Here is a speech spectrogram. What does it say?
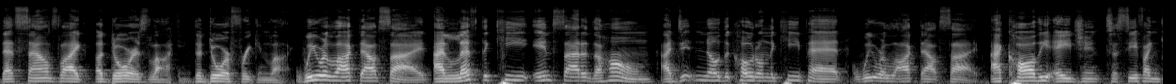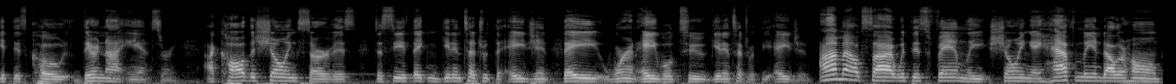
that sounds like a door is locking. The door freaking locked. We were locked outside. I left the key inside of the home. I didn't know the code on the keypad. We were locked outside. I call the agent to see if I can get this code. They're not answering. I called the showing service to see if they can get in touch with the agent. They weren't able to get in touch with the agent. I'm outside with this family showing a half million dollar home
